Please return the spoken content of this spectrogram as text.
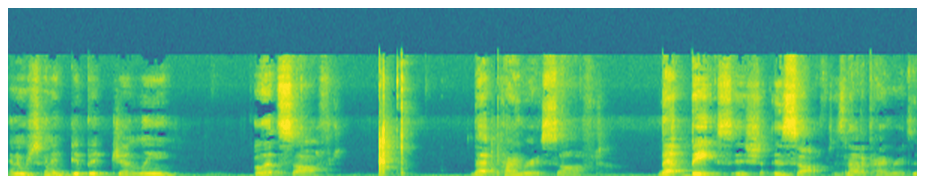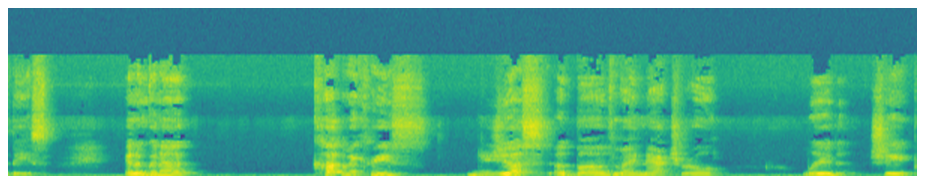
and I'm just gonna dip it gently. Oh, that's soft. That primer is soft. That base is, is soft. It's not a primer, it's a base. And I'm gonna cut my crease just above my natural lid shape.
